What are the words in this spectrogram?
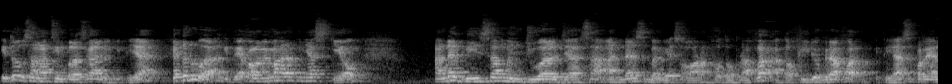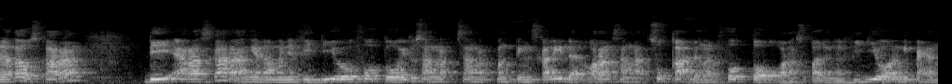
itu sangat simpel sekali gitu ya. Yang kedua gitu ya, kalau memang Anda punya skill, Anda bisa menjual jasa Anda sebagai seorang fotografer atau videografer gitu ya. Seperti Anda tahu sekarang di era sekarang yang namanya video, foto itu sangat sangat penting sekali dan orang sangat suka dengan foto, orang suka dengan video, orang pengen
